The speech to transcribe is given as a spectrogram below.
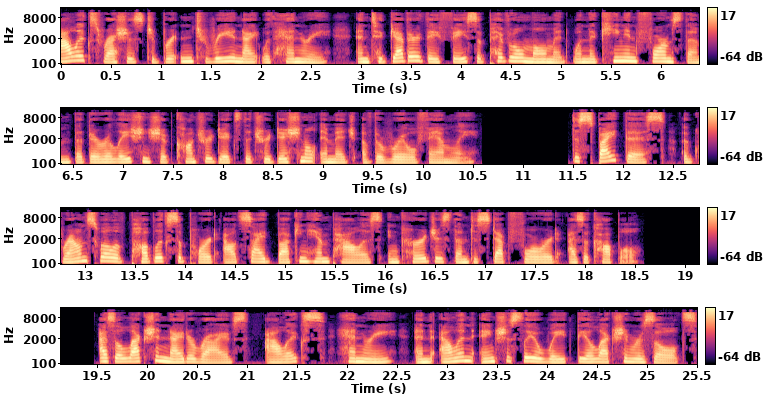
Alex rushes to Britain to reunite with Henry, and together they face a pivotal moment when the king informs them that their relationship contradicts the traditional image of the royal family. Despite this, a groundswell of public support outside Buckingham Palace encourages them to step forward as a couple. As election night arrives, Alex, Henry, and Ellen anxiously await the election results,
